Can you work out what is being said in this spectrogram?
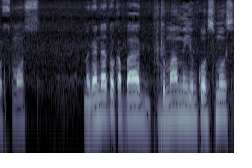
cosmos. Maganda to kapag dumami yung cosmos.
